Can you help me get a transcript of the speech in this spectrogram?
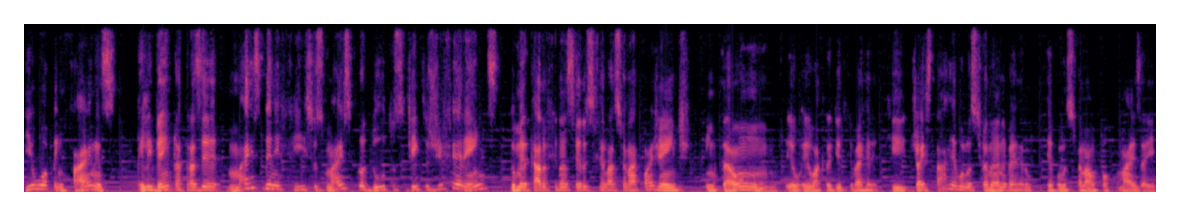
E o Open Finance, ele vem para trazer mais benefícios, mais produtos, jeitos diferentes do mercado financeiro se relacionar com a gente. Então, eu, eu acredito que, vai, que já está revolucionando e vai revolucionar um pouco mais aí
